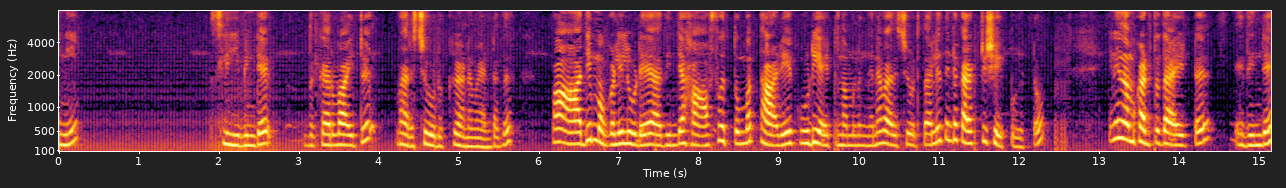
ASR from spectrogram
ഇനി സ്ലീവിന്റെ ഇത് കർവായിട്ട് വരച്ചു കൊടുക്കുകയാണ് വേണ്ടത്. അപ്പോൾ ആദ്യം മുകളിലൂടെ അതിന്റെ ഹാഫ് എത്തുമ്പോൾ താഴെ കൂടിയായിട്ട് നമ്മളിങ്ങനെ വരച്ചു കൊടുത്താൽ ഇതിന്റെ കറക്റ്റ് ഷേപ്പ് കിട്ടും. ഇനി നമുക്ക് അടുത്തതായിട്ട് ഇതിന്റെ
